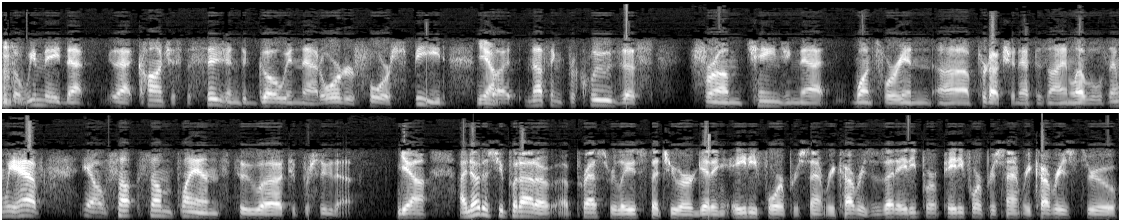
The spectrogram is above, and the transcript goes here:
Mm-hmm. So we made that that conscious decision to go in that order for speed, Yeah. but nothing precludes us from changing that once we're in uh, production at design levels, and we have, you know, some some plans to uh, to pursue that. Yeah, I noticed you put out a, a press release that you are getting 84% recoveries. Is that 80, 84% recoveries through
